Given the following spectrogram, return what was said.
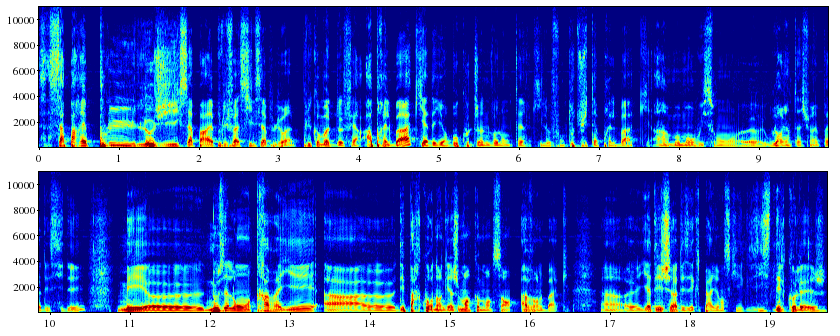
ça paraît plus logique, ça paraît plus facile, ça paraît plus commode de le faire après le bac. Il y a d'ailleurs beaucoup de jeunes volontaires qui le font tout de suite après le bac, à un moment où euh, l'orientation n'est pas décidée. Mais euh, nous allons travailler à euh, des parcours d'engagement commençant avant le bac. Hein. il y a déjà des expériences qui existent dès le collège.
